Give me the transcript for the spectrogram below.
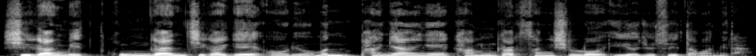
시각 및 공간 지각의 어려움은 방향의 감각 상실로 이어질 수 있다고 합니다.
